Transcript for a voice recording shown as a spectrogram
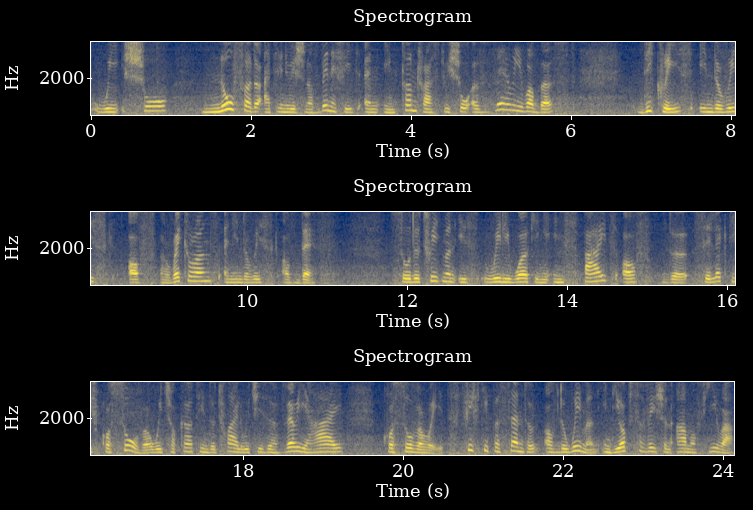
we show no further attenuation of benefit, and in contrast, we show a very robust decrease in the risk of recurrence and in the risk of death. So the treatment is really working in spite of the selective crossover which occurred in the trial, which is a very high crossover rate. 50% of the women in the observation arm of HERA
